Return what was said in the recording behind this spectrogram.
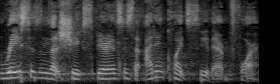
racism that she experiences that I didn't quite see there before.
